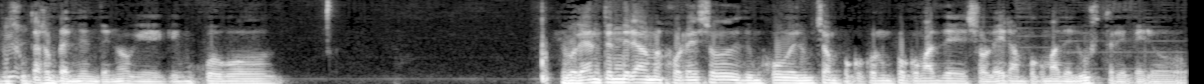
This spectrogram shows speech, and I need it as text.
resulta sorprendente, ¿no? Que, que un juego se podría entender a lo mejor eso de un juego de lucha un poco con un poco más de solera, un poco más de lustre, pero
